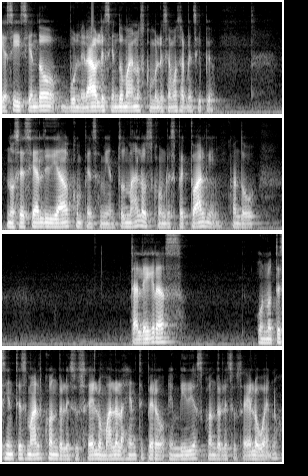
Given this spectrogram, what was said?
y así, siendo vulnerables, siendo humanos, como le decíamos al principio. No sé si has lidiado con pensamientos malos con respecto a alguien. Cuando te alegras o no te sientes mal cuando le sucede lo malo a la gente, pero envidias cuando le sucede lo bueno.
